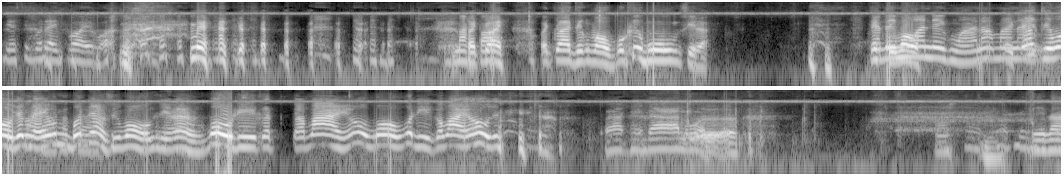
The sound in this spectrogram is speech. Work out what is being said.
เดี๋ยวสิบ่ได้ปล่อยบ่แม่นมักป้าปอจ้อยป้าจ้อยถึงเว่าบ่คือหมูสิล่ะจะได้สิม้เว้าวนในหัวเนาะมาไอ้ในจักสิเว้าจังไหนมันเบิดแล้วสิเว้าจังซี่นะเว้าดีก็กะบ้ายเอ้าเว้าบ่ดีก็บ้ายเอ้าจังซี่ฝากให้ดาโลเอดอนี่ละ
